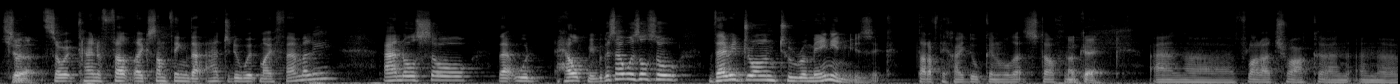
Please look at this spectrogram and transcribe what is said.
So, Sure. so it kind of felt like something that had to do with my family and also that would help me because I was also very drawn to Romanian music, Taraf de Hajduk and all that stuff. And, Okay. and uh, Flora Chak and, and uh,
